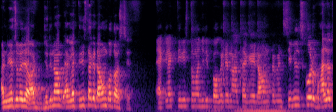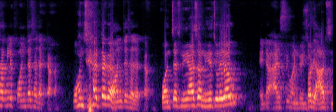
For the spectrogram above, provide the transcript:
আর নিয়ে চলে যাও। আর যদি না এক লাখ তিরিশ থাকে ডাউন কত আসছে? এক লাখ তিরিশ তোমার যদি পকেটে না থাকে ডাউন পেমেন্ট সিভিল স্কোর ভালো থাকলে পঞ্চাশ হাজার টাকা। পঞ্চাশ হাজার টাকা? পঞ্চাশ হাজার টাকা। পঞ্চাশ নিয়ে আসো নিয়ে চলে যাও। এটা RC one twenty sorry RC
